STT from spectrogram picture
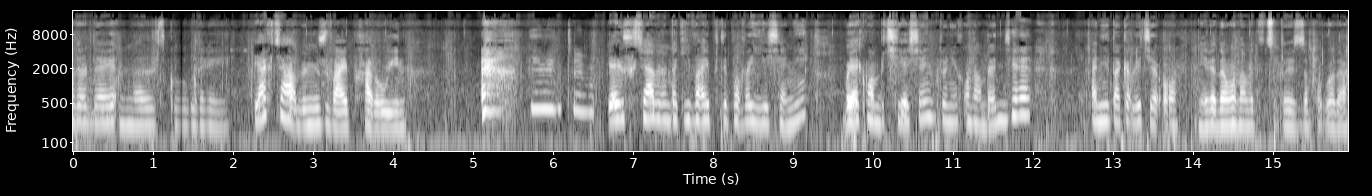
Another day, another school day. Ja chciałabym już vibe Halloween. nie wiem czemu. Ja już chciałabym taki vibe typowej jesieni, bo jak ma być jesień, to niech ona będzie, a nie taka, wiecie, o, nie wiadomo nawet co to jest za pogoda.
